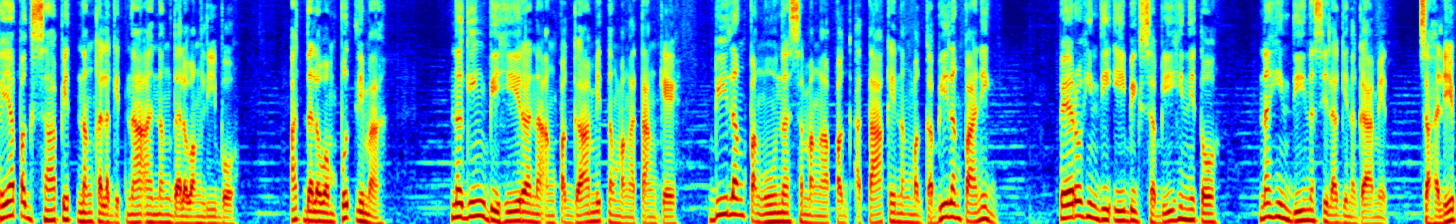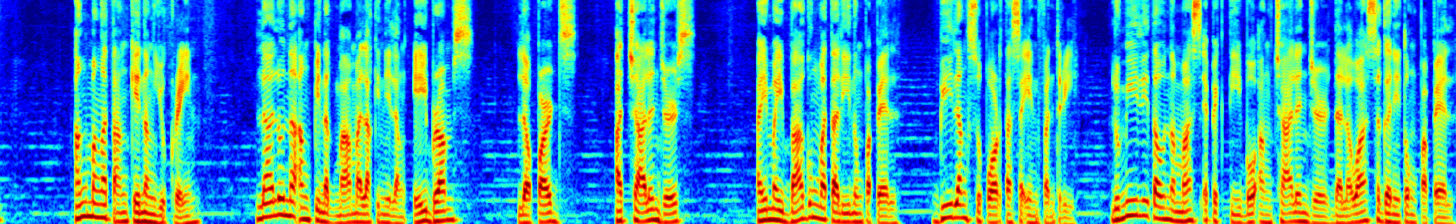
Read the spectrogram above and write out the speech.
Kaya pagsapit ng kalagitnaan ng 2,000 at 25, naging bihira na ang paggamit ng mga tangke bilang panguna sa mga pag-atake ng magkabilang panig. Pero hindi ibig sabihin nito na hindi na sila ginagamit. Sa halip, ang mga tangke ng Ukraine, lalo na ang pinagmamalaki nilang Abrams, Leopards, at Challengers, ay may bagong matalinong papel bilang suporta sa infantry. Lumilitaw na mas epektibo ang Challenger dalawa sa ganitong papel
